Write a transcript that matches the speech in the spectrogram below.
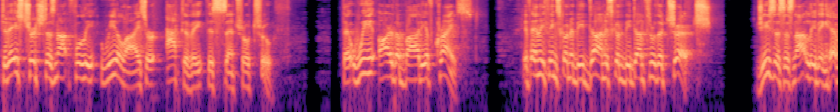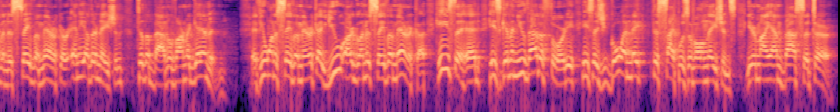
Today's church does not fully realize or activate this central truth that we are the body of Christ. If anything's going to be done, it's going to be done through the church. Jesus is not leaving heaven to save America or any other nation to the battle of Armageddon. If you want to save America, you are going to save America. He's the head. He's given you that authority. He says, you go and make disciples of all nations. You're my ambassador.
